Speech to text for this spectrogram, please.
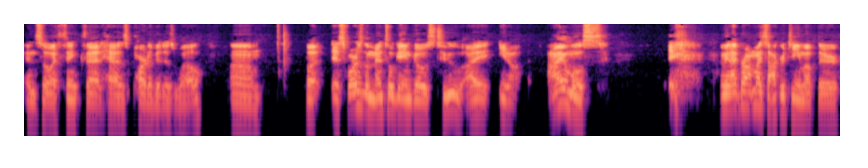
And so i think that has part of it as well. Um, but as far as the mental game goes too i you know i almost i mean i brought my soccer team up there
